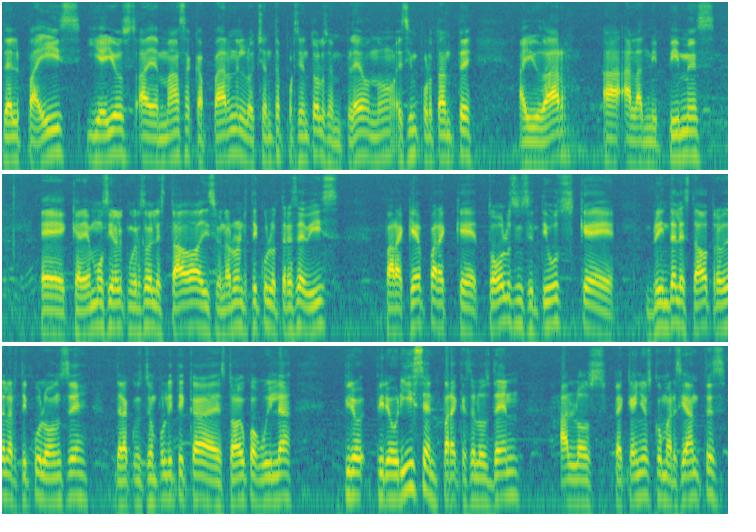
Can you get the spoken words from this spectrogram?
del país y ellos además acaparan el 80% de los empleos, ¿no? Es importante ayudar a, las MIPIMES. Eh, queremos ir al Congreso del Estado a adicionar un artículo 13 bis. ¿Para qué? Para que todos los incentivos que brinda el Estado a través del artículo 11 de la Constitución Política del Estado de Coahuila prioricen para que se los den a los pequeños comerciantes,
